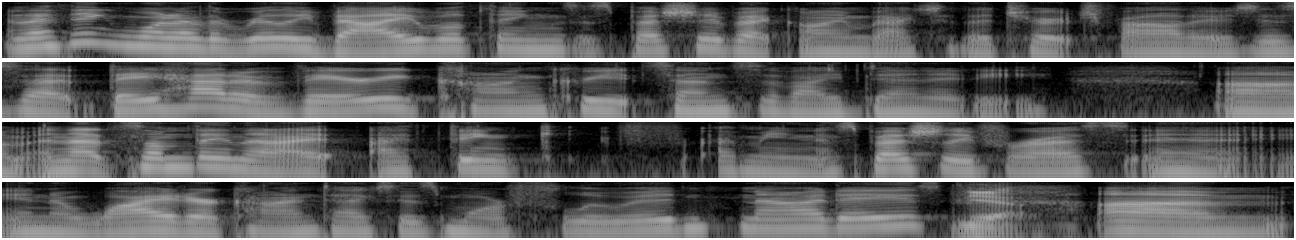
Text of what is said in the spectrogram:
And I think one of the really valuable things, especially about going back to the church fathers, is that they had a very concrete sense of identity. Um, and that's something that I, I think, I mean, especially for us in, in a wider context, is more fluid nowadays. Yeah. Um,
